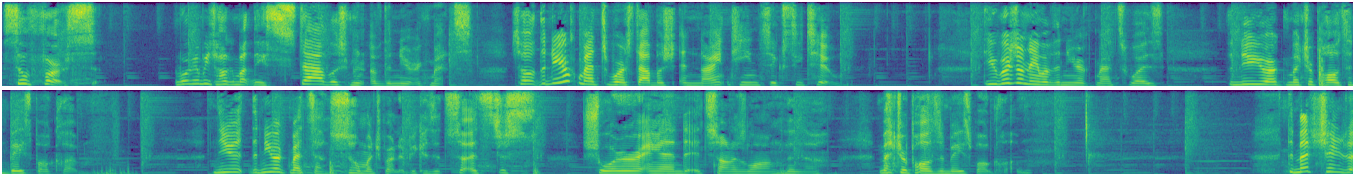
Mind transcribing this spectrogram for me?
So, first, we're going to be talking about the establishment of the New York Mets. So, the New York Mets were established in 1962. The original name of the New York Mets was the New York Metropolitan Baseball Club. New, the New York Mets sounds so much better because it's it's just shorter and it's not as long than the Metropolitan Baseball Club. The Mets changed,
